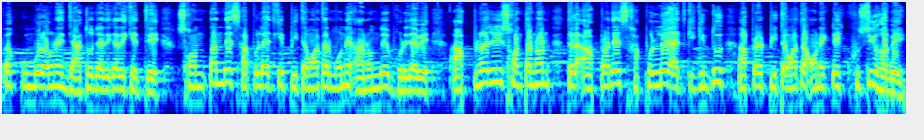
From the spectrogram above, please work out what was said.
বা কুম্ভ লগ্নের জাত জাতিকাদের ক্ষেত্রে। সন্তানদের সাফল্যে আজকে পিতামাতার মনে আনন্দে ভরে যাবে। আপনারা যদি সন্তান হন, তাহলে আপনাদের সাফল্যে আজকে কিন্তু আপনার পিতামাতা অনেকটাই খুশি হবে।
